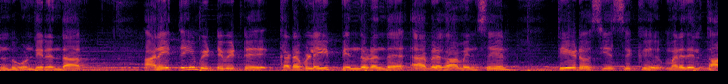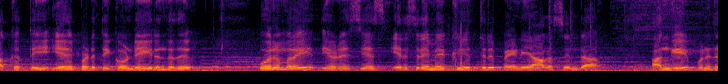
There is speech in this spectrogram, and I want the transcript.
அன்பு கொண்டிருந்தார். அனைத்தையும் விட்டுவிட்டு கடவுளை பின்தொடர்ந்த ஆபிரகாமின் செயல் தியோடோசியஸுக்கு மனதில் தாக்கத்தை ஏற்படுத்தி கொண்டே இருந்தது. ஒருமுறை தியோடோசியஸ் எருசலேமிற்கு திருப்பயணியாக சென்றார். அங்கே புனித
